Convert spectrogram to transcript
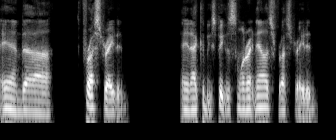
and uh, frustrated. And I could be speaking to someone right now that's frustrated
